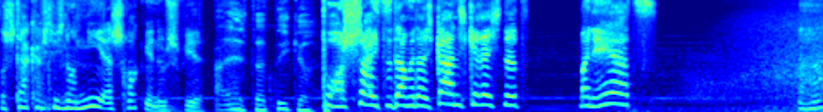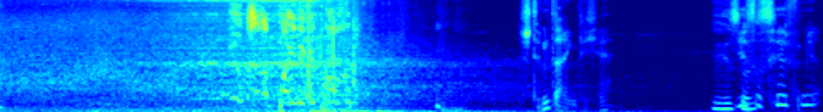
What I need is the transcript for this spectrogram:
So stark habe ich mich noch nie erschrocken in einem Spiel. Alter, Digga. Boah, scheiße, damit habe ich gar nicht gerechnet. Mein Herz. Aha. Ah, Beine gebrochen. Stimmt eigentlich, hä? Jesus. Jesus, hilf mir.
